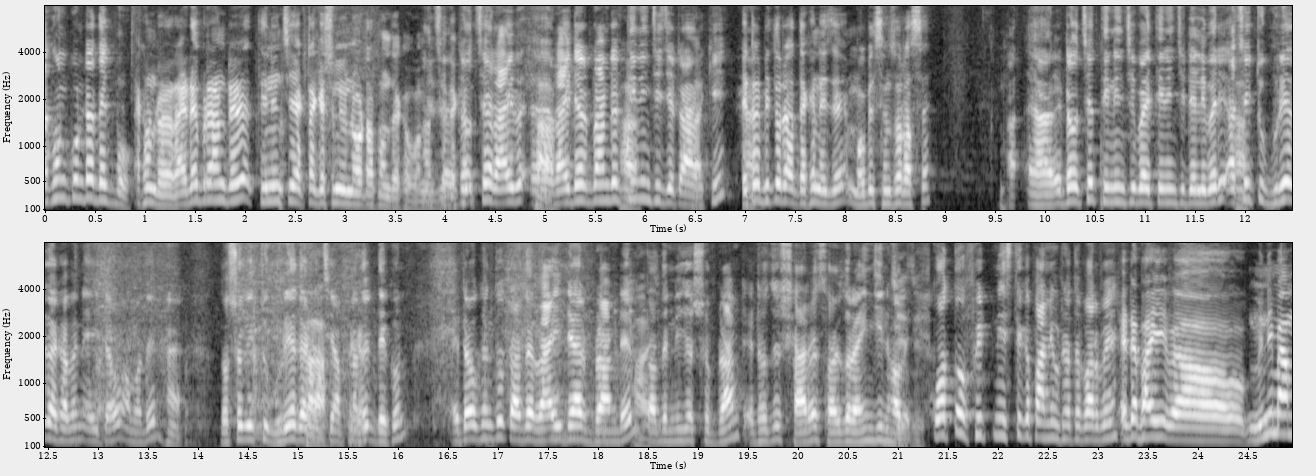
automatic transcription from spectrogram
এখন কোনটা দেখব? এখন রাইডার ব্র্যান্ডের তিন ইঞ্চি একটা গ্যাসোলিন ওয়াটার পাম্প দেখাবো আমি আচ্ছা যে এটা দেখেন। হচ্ছে রাইডার ব্র্যান্ডের তিন ইঞ্চি যেটা আর কি। এটার ভিতরে দেখেন এই যে মোবিল সেন্সর আছে। আর এটা হচ্ছে তিন ইঞ্চি বাই তিন ইঞ্চি ডেলিভারি আচ্ছা একটু ঘুরিয়ে দেখাবেন এইটাও আমাদের। হ্যাঁ দর্শক একটু ঘুরিয়ে দেখাচ্ছি হ্যাঁ, আপনাদের দেখুন। এটাও কিন্তু তাদের রাইডার ব্র্যান্ডের তাদের নিজস্ব ব্র্যান্ড। এটা হচ্ছে সাড়ে ছয় গড়া ইঞ্জিন হবে। কত ফিট নিচ থেকে পানি উঠাতে পারবে? এটা ভাই মিনিমাম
